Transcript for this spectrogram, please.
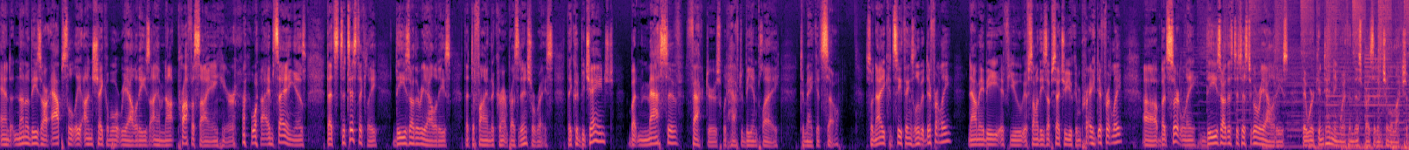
And none of these are absolutely unshakable realities. I am not prophesying here. what I am saying is that statistically, these are the realities that define the current presidential race. They could be changed, but massive factors would have to be in play to make it so. So now you can see things a little bit differently. Now, maybe if you if some of these upset you, you can pray differently. Uh, but certainly, these are the statistical realities that we're contending with in this presidential election.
